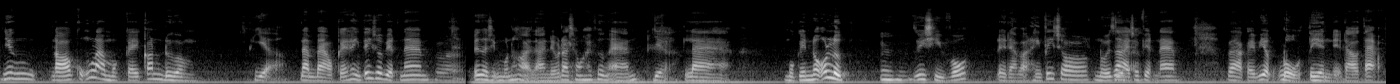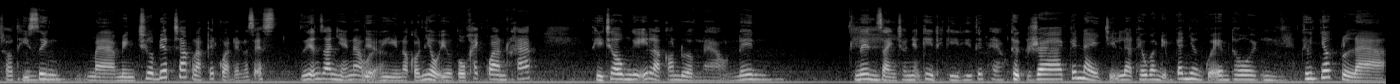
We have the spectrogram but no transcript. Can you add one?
nhưng đó cũng là một cái con đường yeah. đảm bảo cái thành tích cho Việt Nam right. Vâng. bây giờ chị muốn hỏi là nếu đặt trong hai phương án yeah. là một cái nỗ lực uh-huh. duy trì vote để đảm bảo thành tích cho nối dài yeah. cho Việt Nam và cái việc đổ tiền để đào tạo cho thí uh-huh. sinh mà mình chưa biết chắc là kết quả đấy nó sẽ diễn ra như thế nào yeah. bởi vì nó có nhiều yếu tố khách quan khác thì châu nghĩ là con đường nào nên nên dành cho những kỳ kỳ thi tiếp theo thực ra cái này chỉ là theo quan điểm cá nhân của em thôi ừ. thứ nhất là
